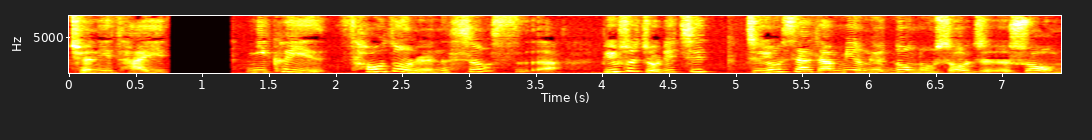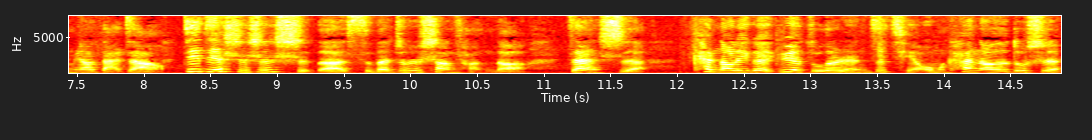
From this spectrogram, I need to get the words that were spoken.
权力差异，你可以操纵人的生死，比如说九第七。只用下达命令，动动手指说我们要打仗，结结实实死的，死的就是上场的战士。看到了一个越族的人之前，我们看到的都是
